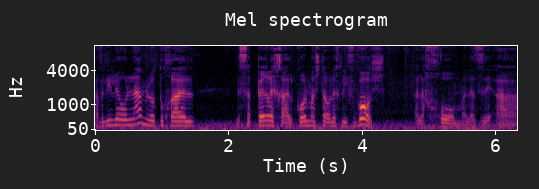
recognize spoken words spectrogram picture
אבל היא לעולם לא תוכל לספר לך על כל מה שאתה הולך לפגוש. על החום, על הזיעה,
